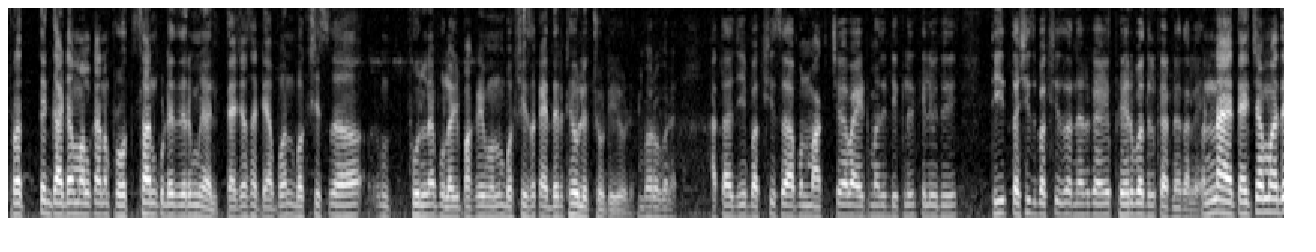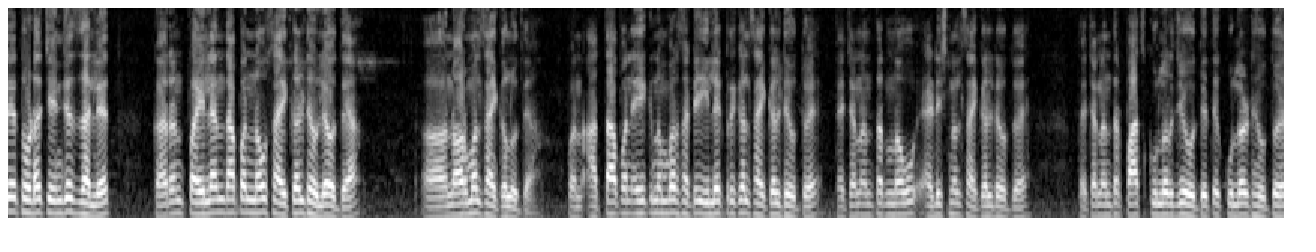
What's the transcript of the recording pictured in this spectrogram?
प्रत्येक गाड्या मालकांना प्रोत्साहन कुठेतरी मिळेल. त्याच्यासाठी आपण बक्षीस फुल नाही फुलाची पाकळी म्हणून बक्षीस काहीतरी ठेवलेत छोटी छोटी. बरोबर आहे. आता जी बक्षिसं आपण मागच्या बाईटमध्ये डिक्लेअर केली होती ती तशीच बक्षीस आणणार काही फेरबदल करण्यात आले? नाही त्याच्यामध्ये थोडं चेंजेस झालेत. कारण पहिल्यांदा आपण नऊ सायकल ठेवल्या होत्या. नॉर्मल सायकल होत्या. पण आता आपण एक नंबरसाठी इलेक्ट्रिकल सायकल ठेवतोय. त्याच्यानंतर नऊ ॲडिशनल सायकल ठेवतोय. त्याच्यानंतर पाच कूलर जे होते ते कूलर ठेवतोय.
